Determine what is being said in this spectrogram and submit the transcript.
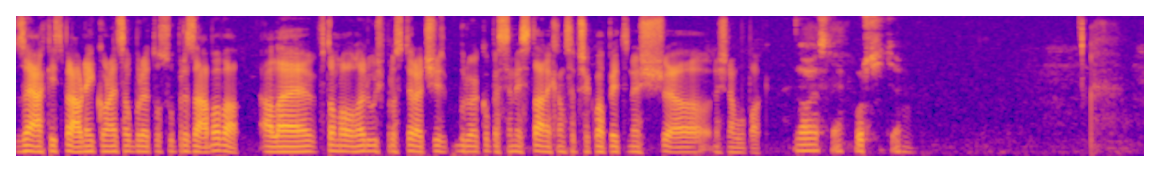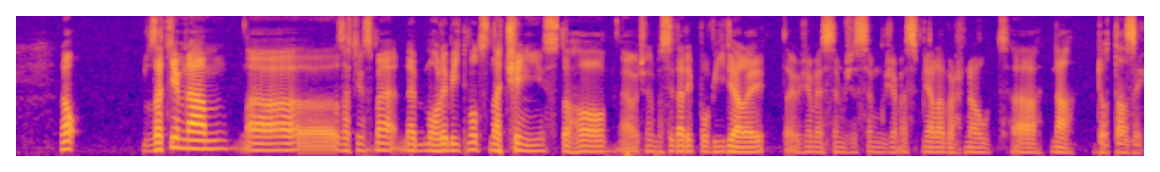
za nějaký správný konec a bude to super zábava, ale v tomhle ohledu už prostě radši budu jako pesimista a nechám se překvapit, než, e, než naopak. No jasně, určitě. Zatím nám, zatím jsme nemohli být moc nadšení z toho, o čem jsme si tady povídali, takže myslím, že se můžeme směle vrhnout na dotazy.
